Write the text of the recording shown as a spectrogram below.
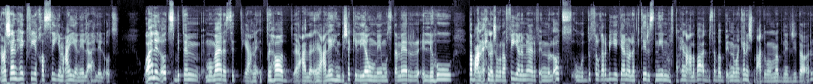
عشان هيك في خاصية معينة لأهل القدس. وأهل القدس بتم ممارسة يعني اضطهاد عليهم بشكل يومي مستمر اللي هو طبعا إحنا جغرافيا بنعرف إنه القدس والضفة الغربية كانوا لكتير سنين مفتوحين على بعض بسبب إنه ما كانش بعده مبني الجدار.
